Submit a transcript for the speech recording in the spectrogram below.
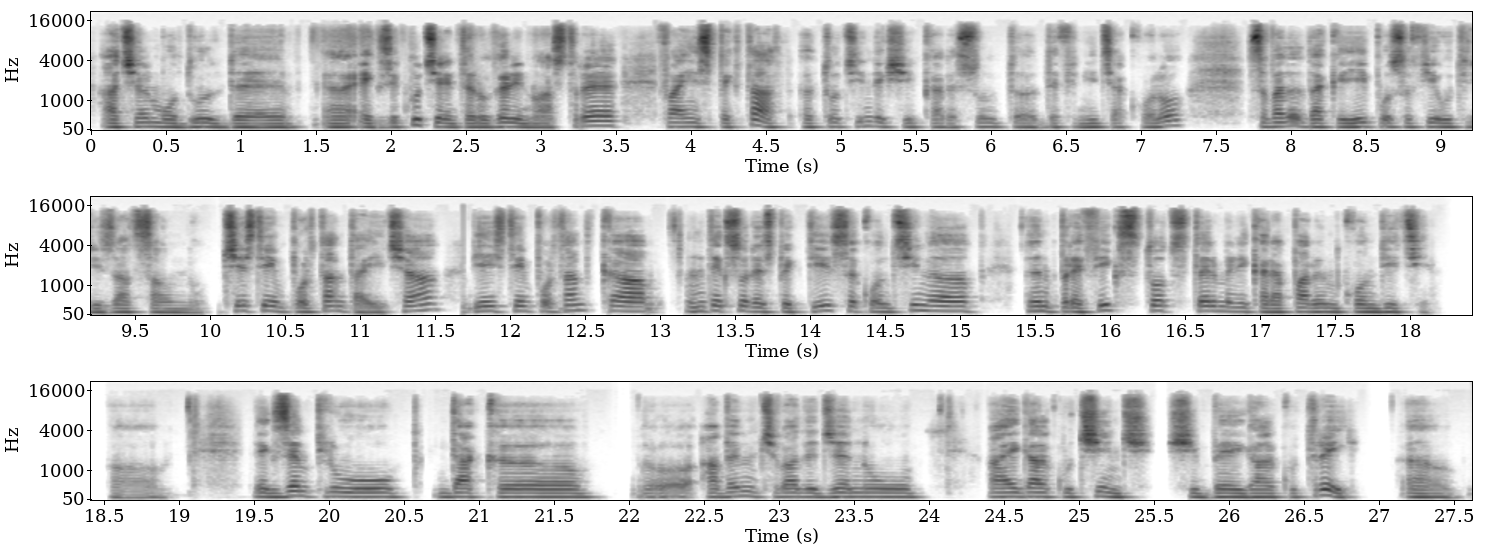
acel modul de execuție a interogării noastre va inspecta toți indexii care sunt definiți acolo, să vadă dacă ei pot să fie utilizați sau nu. Ce este important aici? Este important ca indexul respectiv să conțină în prefix toți termenii care apar în condiție. De exemplu, dacă avem ceva de genul A egal cu 5 și B egal cu 3,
